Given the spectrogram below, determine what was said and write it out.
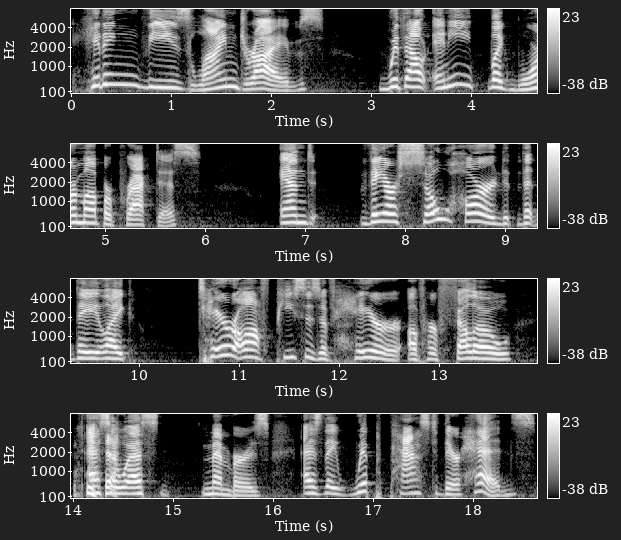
hitting these line drives without any like warm up or practice. And they are so hard that they like tear off pieces of hair of her fellow SOS members as they whip past their heads.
